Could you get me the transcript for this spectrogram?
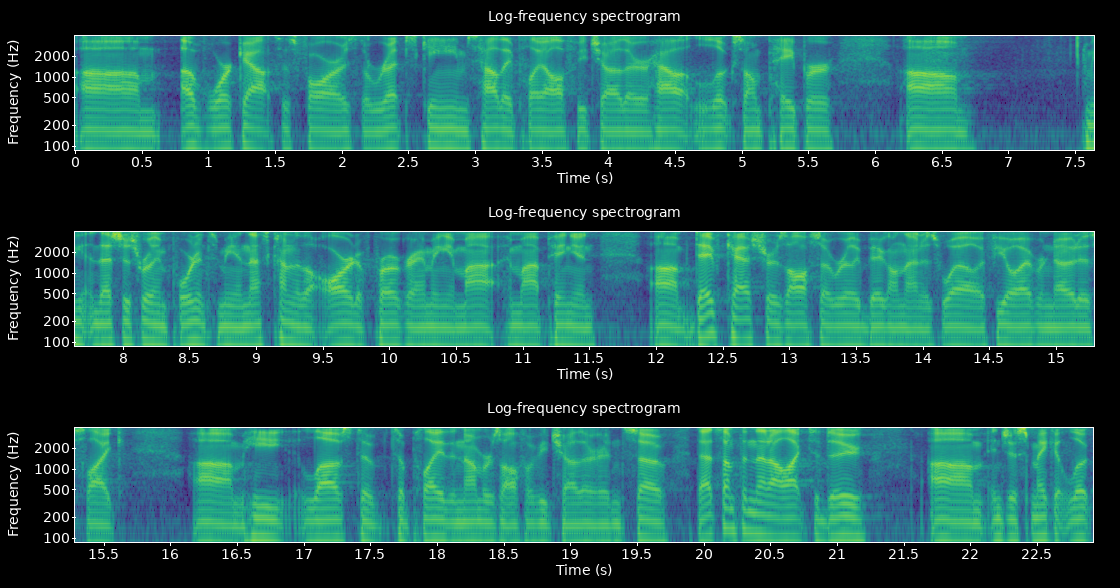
um, of workouts as far as the rep schemes, how they play off each other, how it looks on paper. Um, I mean, that's just really important to me, and that's kind of the art of programming, in my in my opinion. Um, Dave Castro is also really big on that as well. If you'll ever notice, like um, he loves to to play the numbers off of each other, and so that's something that I like to do, um, and just make it look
